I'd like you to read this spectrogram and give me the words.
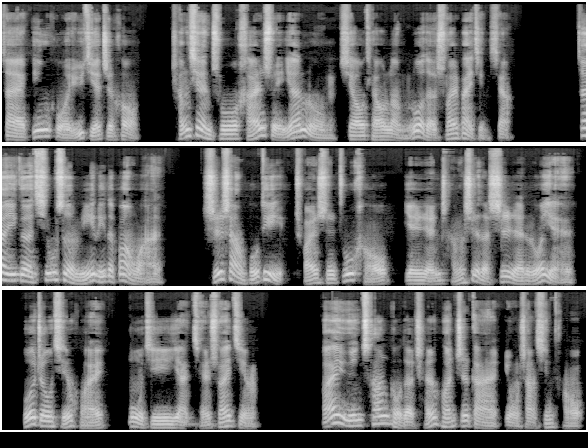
在冰火余劫之后，呈现出寒水烟笼、萧条冷落的衰败景象。在一个秋色迷离的傍晚，时尚不第、传世诸侯、殷人成事的诗人罗隐，泊舟秦淮，目击眼前衰景。白云苍狗的沉寰之感涌上心头，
